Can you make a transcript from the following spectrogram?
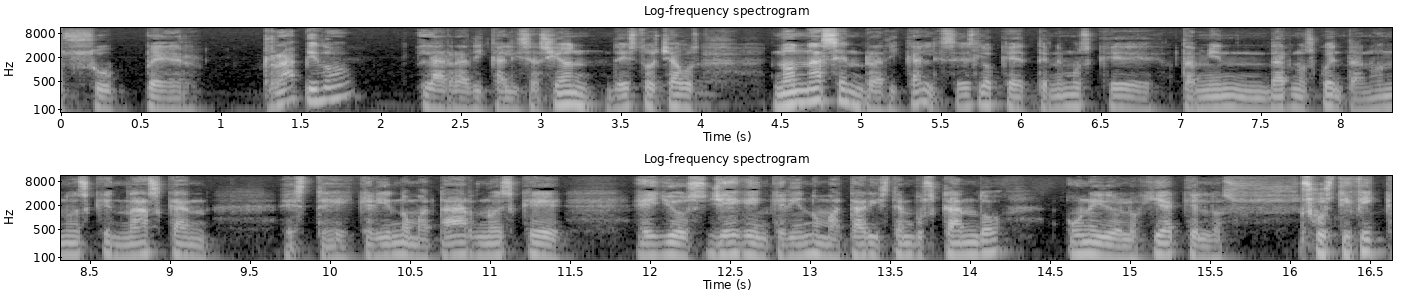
súper rápido la radicalización de estos chavos. No nacen radicales, es lo que tenemos que también darnos cuenta, ¿no? No es que nazcan este queriendo matar, no es que ellos lleguen queriendo matar y estén buscando una ideología que los justifique.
